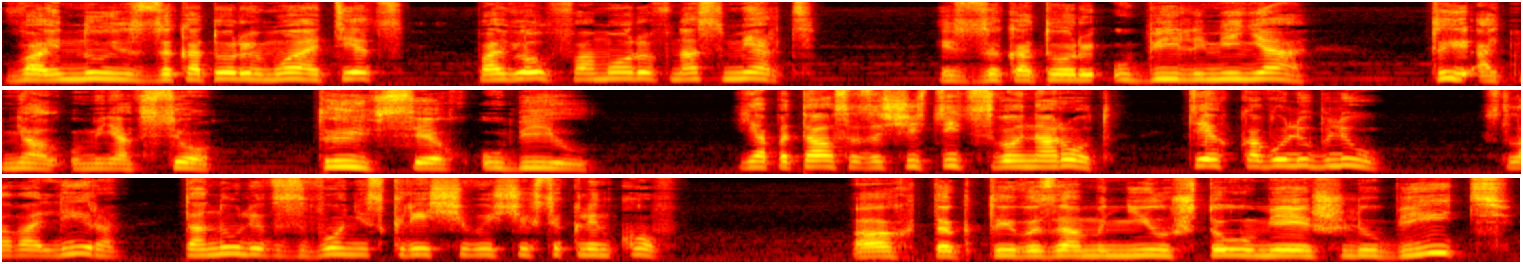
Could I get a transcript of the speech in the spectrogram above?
войну, из-за которой мой отец повел фаморов на смерть, из-за которой убили меня. Ты отнял у меня все. Ты всех убил. Я пытался защитить свой народ, тех, кого люблю. Слова Лира тонули в звоне скрещивающихся клинков. «Ах, так ты возомнил, что умеешь любить?»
